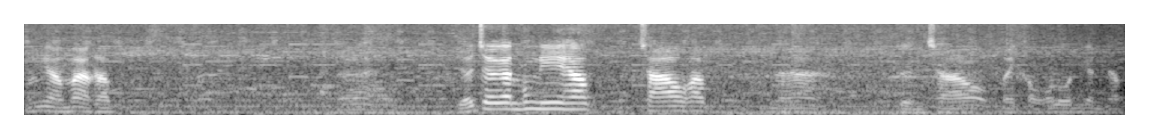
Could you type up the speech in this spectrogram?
สวยงามมากครับเดี๋ยวเจอกันพรุ่งนี้ครับเช้าครับนะฮะตื่นเช้าไปเขาหัวโล้นกันครับ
